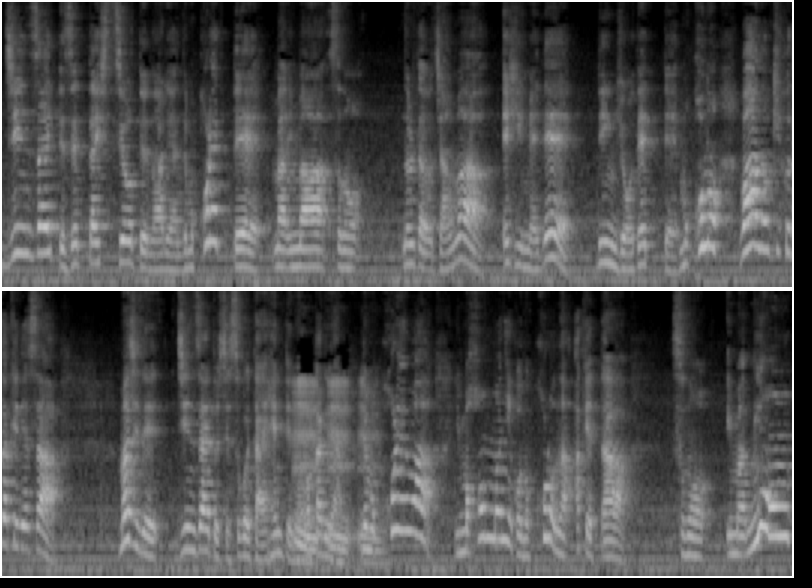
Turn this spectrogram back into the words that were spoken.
人材って絶対必要っていうのはあるやん。でもこれって、まあ、今そののり太郎ちゃんは愛媛で林業でってもうこのワード聞くだけでさマジで人材としてすごい大変っていうの分かるやん,、うんうんうんでもこれは今ほんまにこのコロナ明けたその今日本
